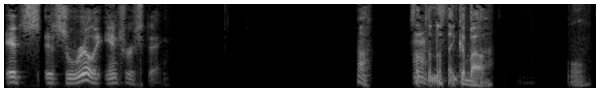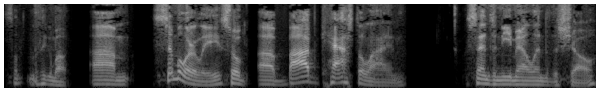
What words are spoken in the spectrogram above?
It's it's really interesting. Huh. Something to think about. Well, something to think about. Um, similarly, so uh, Bob Castelline sends an email into the show,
